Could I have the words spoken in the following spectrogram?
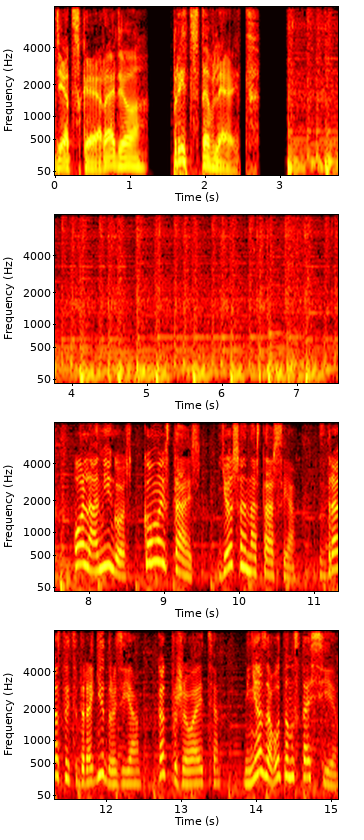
Детское радио представляет Hola amigos, ¿cómo estáis? Я Анастасия. Здравствуйте, дорогие друзья! Как поживаете? Меня зовут Анастасия.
